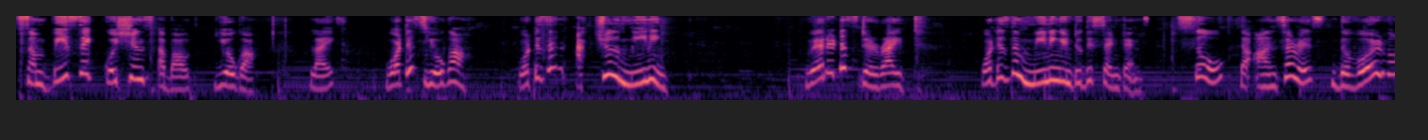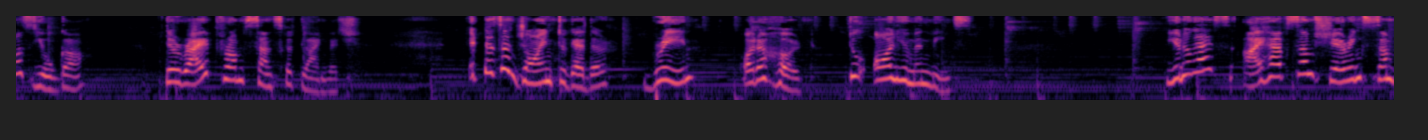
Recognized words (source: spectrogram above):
some basic questions about yoga. Like, what is yoga? What is an actual meaning? Where it is derived? What is the meaning into this sentence? So, the answer is the word was yoga, derived from Sanskrit language. It is a joint together brain or a heart to all human beings. You know guys, I have some sharing some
